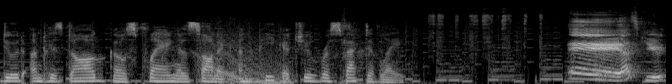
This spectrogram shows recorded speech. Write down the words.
Dude and his dog goes playing as Sonic and Pikachu respectively. Hey, that's cute.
